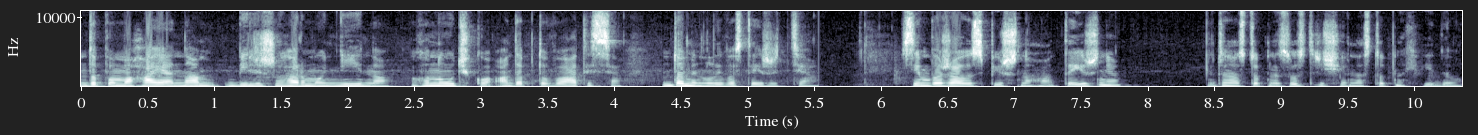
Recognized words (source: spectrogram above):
допомагає нам більш гармонійно, гнучко адаптуватися до мінливостей життя. Всім бажаю успішного тижня. До наступних зустрічей в наступних відео.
